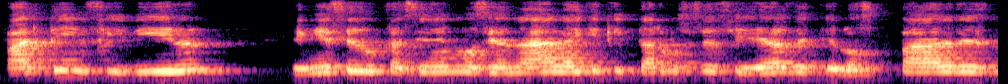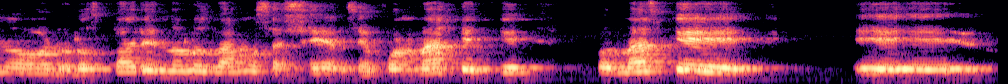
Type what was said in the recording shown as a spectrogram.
falta incidir en esa educación emocional, hay que quitarnos esas ideas de que los padres no, los padres no los vamos a hacer, o sea, por más que, por más que eh,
